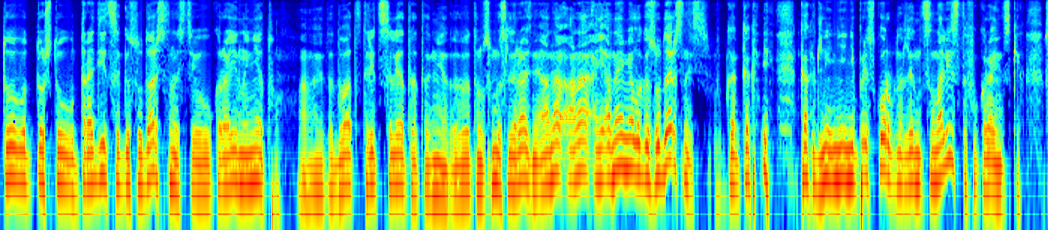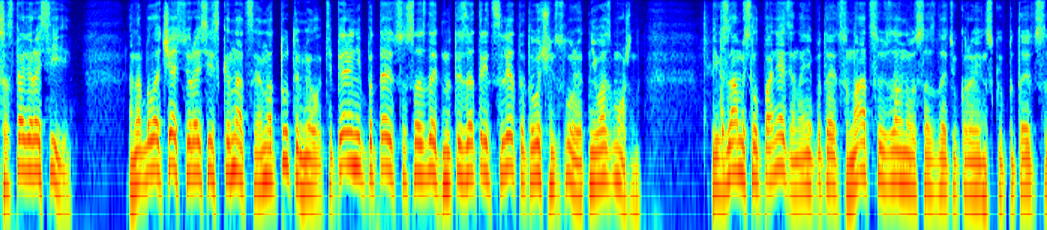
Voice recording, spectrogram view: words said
то, вот то, что традиции государственности у Украины нету. Она, это 20-30 лет, это нет. В этом смысле разница. Она, она, она имела государственность, как, как, как для, не, не прискорбно для националистов украинских, в составе России. Она была частью российской нации, она тут имела. Теперь они пытаются создать, но ты за 30 лет, это очень сложно, это невозможно. Их замысел понятен, они пытаются нацию заново создать украинскую, пытаются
